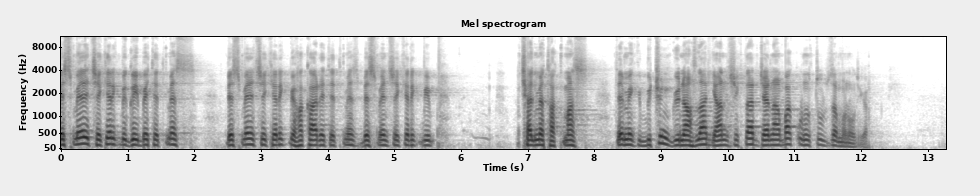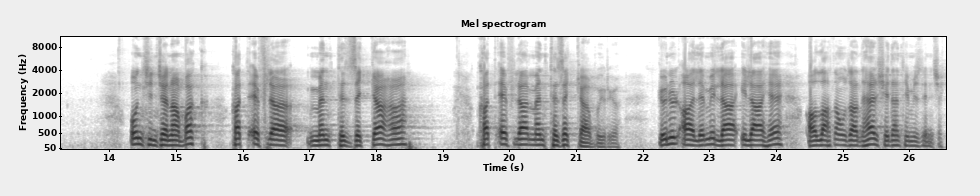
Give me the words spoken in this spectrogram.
Besmele çekerek bir gıybet etmez. Besmele çekerek bir hakaret etmez. Besmele çekerek bir çelme takmaz. Demek ki bütün günahlar, yanlışlıklar Cenab-ı Hak unutulduğu zaman oluyor. Onun için Cenab-ı Hak kat efla men tezekkaha kat efla men tezekka buyuruyor. Gönül alemi la ilahe Allah'tan uzak her şeyden temizlenecek.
